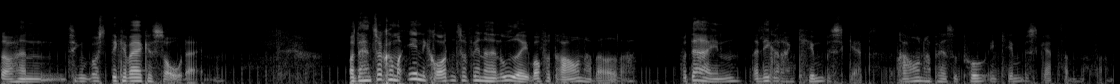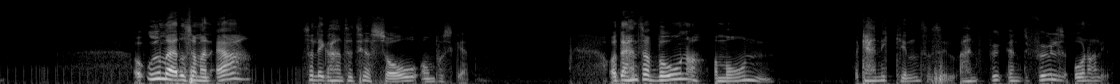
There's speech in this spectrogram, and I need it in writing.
og han tænker, det kan være, jeg kan sove derinde. Og da han så kommer ind i grotten, så finder han ud af, hvorfor dragen har været der. For derinde, der ligger der en kæmpe skat. Dragen har passet på en kæmpe skat, som den har sammen. Og udmattet som han er, så lægger han sig til at sove om på skatten. Og da han så vågner om morgenen, så kan han ikke kende sig selv, og han, føl- han det føles underligt.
